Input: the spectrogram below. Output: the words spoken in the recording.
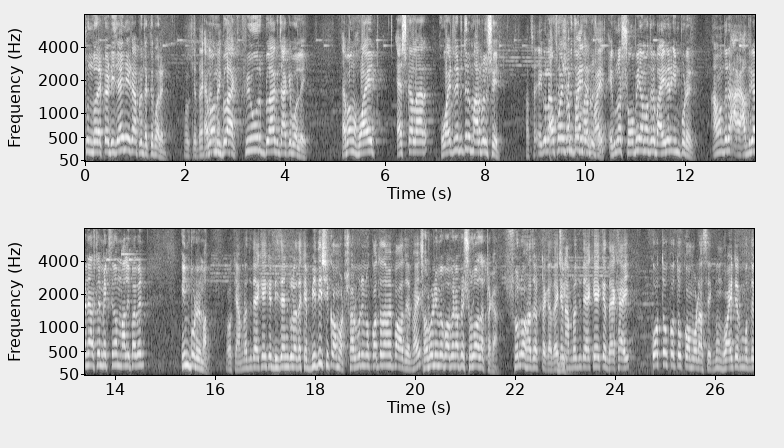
সুন্দর একটা ডিজাইন এটা আপনি দেখতে পারেন। ওকে এবং ব্ল্যাক পিওর ব্ল্যাক যাকে বলে। এবং হোয়াইট অ্যাশ কালার হোয়াইটের ভিতরে মার্বেল শেড আচ্ছা এগুলো অফ হোয়াইটের ভিতরে মার্বেল ভাই? শেড এগুলো সবই আমাদের বাইরের ইম্পোর্টের আমাদের আদ্রিয়ানে আসলে ম্যাক্সিমাম মালই পাবেন ইম্পোর্টের মাল। ওকে আমরা যদি একে একে ডিজাইনগুলো দেখে বিদেশি কমোড সর্বনিম্ন কত দামে পাওয়া যায় ভাই? সর্বনিম্ন পাবেন আপনি ষোলো হাজার টাকা। ষোলো হাজার টাকা। দেখেন আমরা যদি একে একে দেখাই কত কত কমোড আছে? একদম হোয়াইটের মধ্যে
